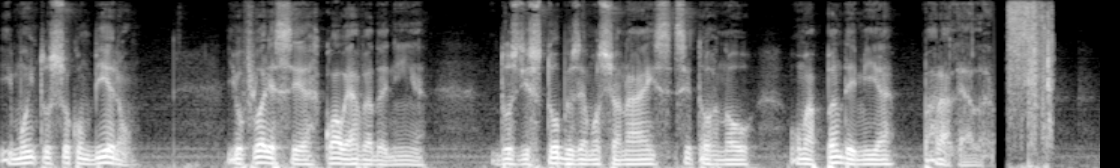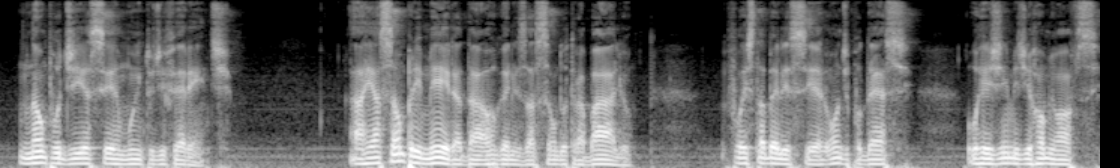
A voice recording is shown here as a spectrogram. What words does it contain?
e muitos sucumbiram, e o florescer, qual erva daninha, dos distúrbios emocionais se tornou uma pandemia paralela. Não podia ser muito diferente. A reação primeira da organização do trabalho foi estabelecer, onde pudesse, o regime de home office,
